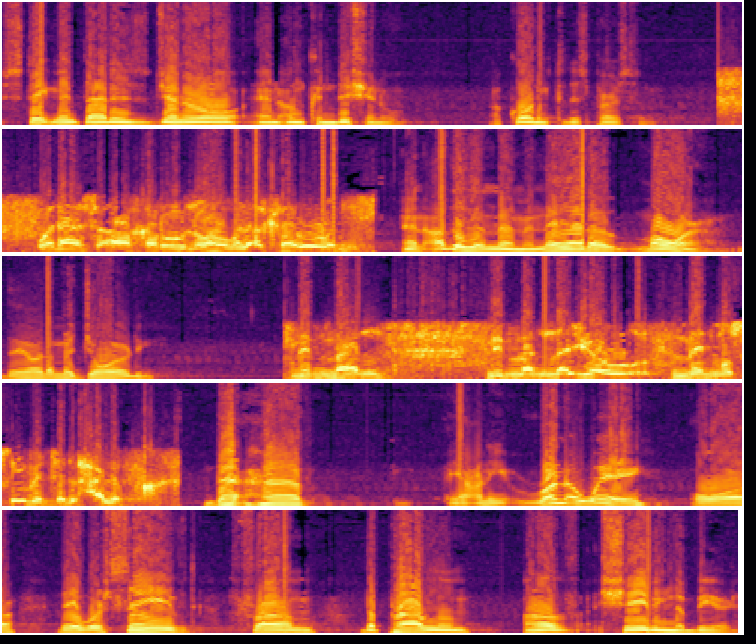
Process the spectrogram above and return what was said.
statement that is general and unconditional, according to this person. وناس آخرون وهم الأكثرون And other than them, and they are the more, they are the majority, ممن ممن نجوا من مصيبة الحلق that have يعني, run away or they were saved from the problem of shaving the beard.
